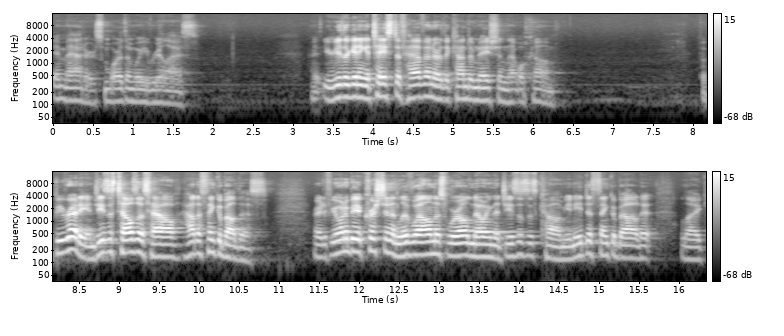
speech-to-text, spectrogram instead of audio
It matters more than we realize. You're either getting a taste of heaven or the condemnation that will come. But be ready. And Jesus tells us how, how to think about this. Right? If you want to be a Christian and live well in this world, knowing that Jesus has come, you need to think about it like,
